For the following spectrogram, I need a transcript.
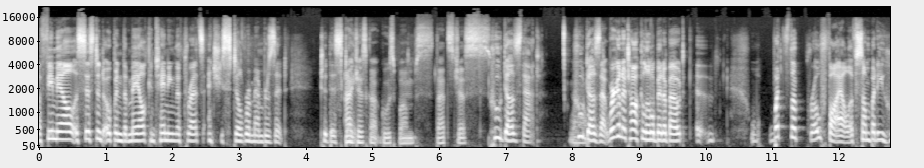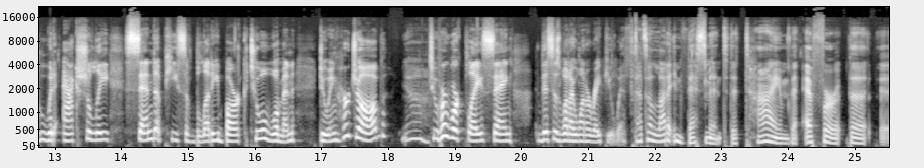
A female assistant opened the mail containing the threats, and she still remembers it to this day. I just got goosebumps. That's just Who does that? Who does that? We're going to talk a little bit about uh, what's the profile of somebody who would actually send a piece of bloody bark to a woman doing her job yeah. to her workplace saying, This is what I want to rape you with. That's a lot of investment. The time, the effort, the uh,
